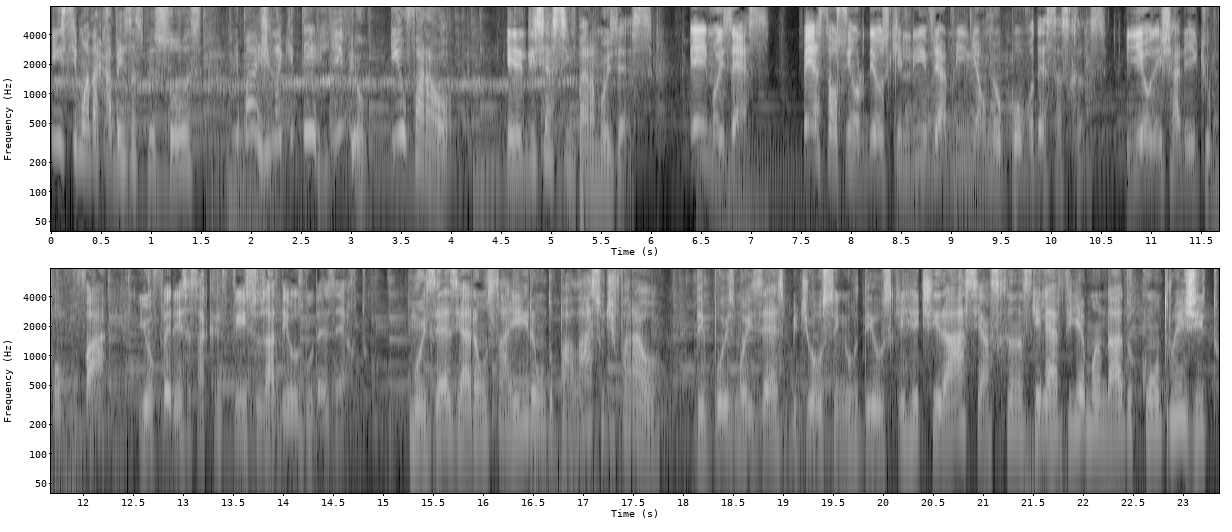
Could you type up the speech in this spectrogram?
em cima da cabeça das pessoas. Imagina que terrível! E o faraó? Ele disse assim para Moisés: Ei, Moisés, Peça ao Senhor Deus que livre a mim e ao meu povo dessas rãs, e eu deixarei que o povo vá e ofereça sacrifícios a Deus no deserto. Moisés e Arão saíram do palácio de Faraó. Depois Moisés pediu ao Senhor Deus que retirasse as rãs que ele havia mandado contra o Egito.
